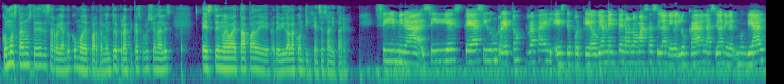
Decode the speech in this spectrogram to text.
¿Cómo están ustedes desarrollando como departamento de prácticas profesionales esta nueva etapa de, debido a la contingencia sanitaria? Sí, mira, sí, este ha sido un reto, Rafael, este, porque obviamente no nomás ha sido a nivel local, ha sido a nivel mundial,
